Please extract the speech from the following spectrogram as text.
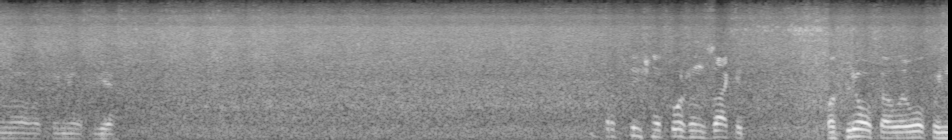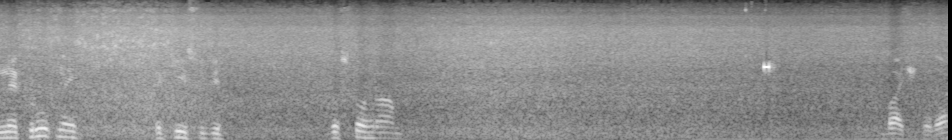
Ну, от у нього є. Практично кожен закид покльовка, але окунь не крупний, такий собі до 100 грам. Бачите, да?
